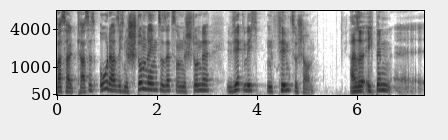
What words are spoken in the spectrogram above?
was halt krass ist, oder sich eine Stunde hinzusetzen und eine Stunde wirklich einen Film zu schauen. Also ich bin, äh,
